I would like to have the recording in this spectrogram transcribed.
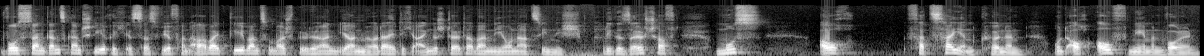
wo es dann ganz, ganz schwierig ist, dass wir von Arbeitgebern zum Beispiel hören, ja, einen Mörder hätte ich eingestellt, aber einen Neonazi nicht. Die Gesellschaft muss auch verzeihen können und auch aufnehmen wollen.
